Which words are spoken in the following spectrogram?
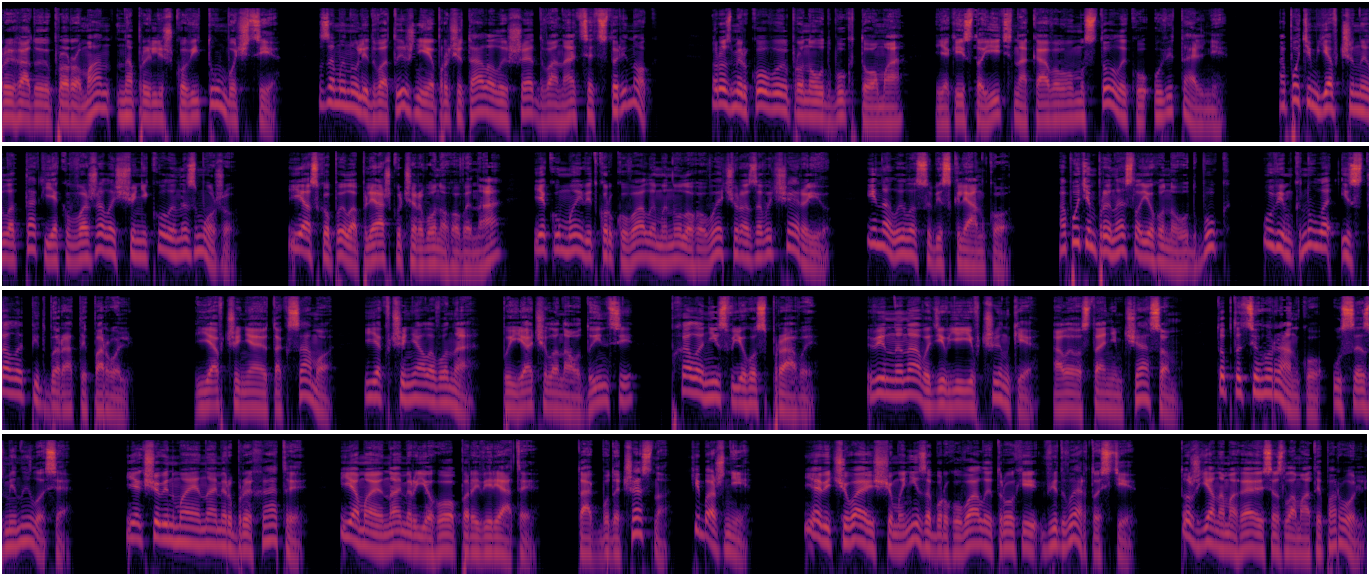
Пригадую про роман на приліжковій тумбочці. За минулі два тижні я прочитала лише 12 сторінок. Розмірковую про ноутбук Тома, який стоїть на кавовому столику у вітальні. А потім я вчинила так, як вважала, що ніколи не зможу. Я схопила пляшку червоного вина, яку ми відкоркували минулого вечора за вечерею, і налила собі склянку, а потім принесла його ноутбук, увімкнула і стала підбирати пароль. Я вчиняю так само, як вчиняла вона, пиячила наодинці, пхала ніс в його справи. Він ненавидів її вчинки, але останнім часом, тобто цього ранку, усе змінилося. Якщо він має намір брехати, я маю намір його перевіряти. Так буде чесно, хіба ж ні? Я відчуваю, що мені заборгували трохи відвертості, тож я намагаюся зламати пароль.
